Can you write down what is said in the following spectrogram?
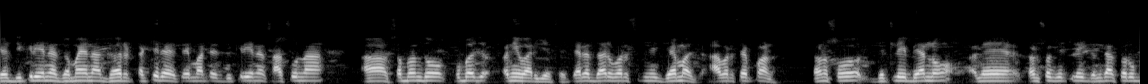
કે દીકરી અને જમાઈના ઘર ટકી રહે તે માટે દીકરી અને સાસુના સંબંધો ખૂબ જ અનિવાર્ય છે. ત્યારે દર વર્ષની જેમ જ આ વર્ષે પણ ત્રણસો જેટલી બહેનો અને ત્રણસો જેટલી ગંગા સ્વરૂપ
